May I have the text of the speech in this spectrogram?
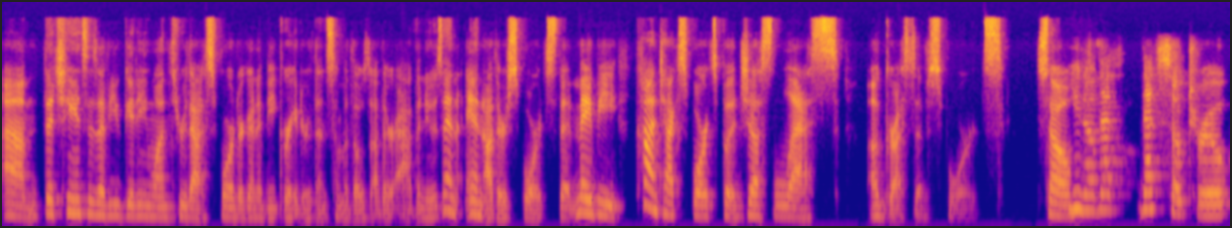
um, the chances of you getting one through that sport are going to be greater than some of those other avenues and and other sports that may be contact sports but just less aggressive sports. So you know that that's so true.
